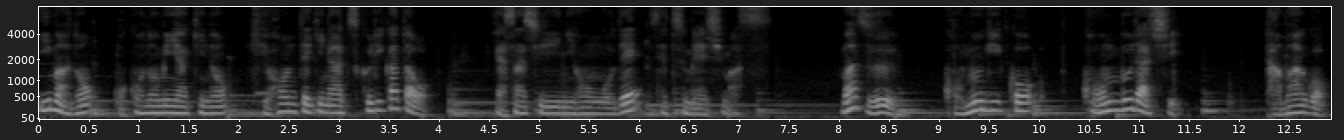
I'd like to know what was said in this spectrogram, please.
今のお好み焼きの基本的な作り方を優しい日本語で説明します。まず小麦粉昆布だし卵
